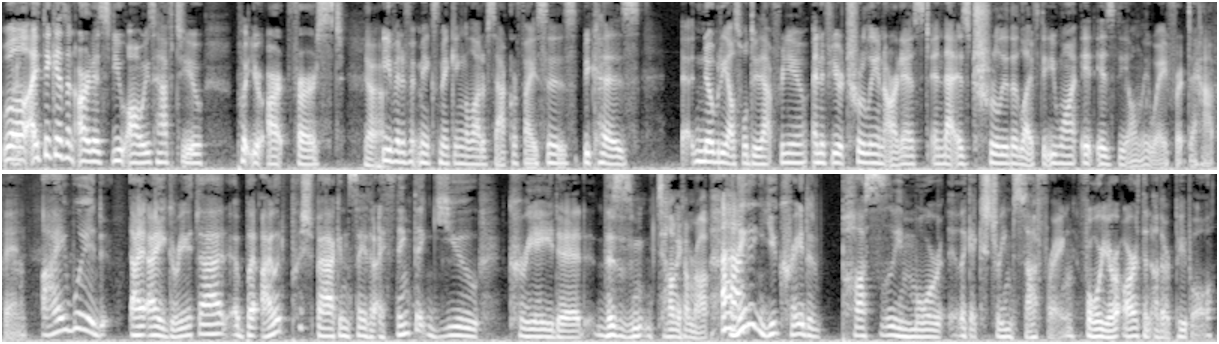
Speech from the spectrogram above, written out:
Well, I think as an artist, you always have to put your art first, Yeah. even if it makes making a lot of sacrifices, because nobody else will do that for you. And if you're truly an artist and that is truly the life that you want, it is the only way for it to happen. I would, I, I agree with that, but I would push back and say that I think that you created. This is tell me if I'm wrong. Uh-huh. I think that you created possibly more like extreme suffering for your art than other people,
